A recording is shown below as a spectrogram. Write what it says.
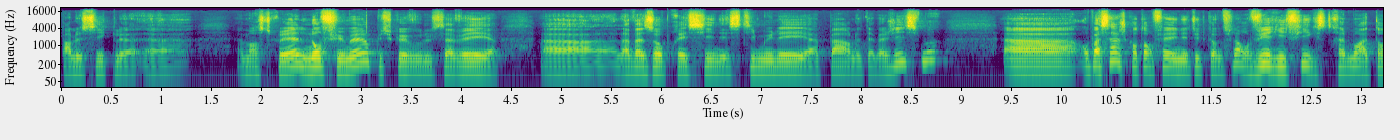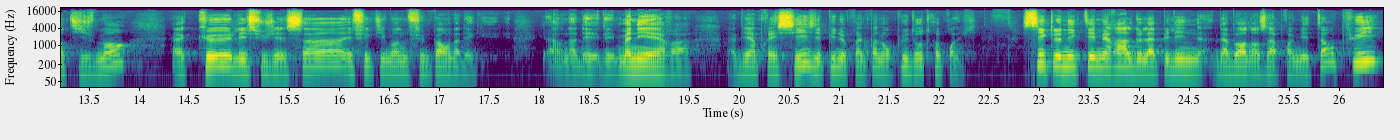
par le cycle euh, menstruel, non fumeurs, puisque vous le savez, euh, la vasopressine est stimulée par le tabagisme. Euh, au passage, quand on fait une étude comme cela, on vérifie extrêmement attentivement que les sujets sains, effectivement, ne fument pas. On a des, on a des manières bien précises et puis ne prennent pas non plus d'autres produits cycle nictéméral de la péline d'abord dans un premier temps, puis,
